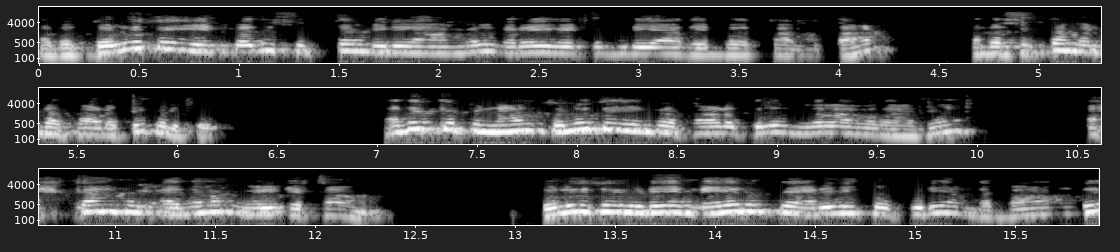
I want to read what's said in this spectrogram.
அப்ப தொழுகை என்பது சுத்தம் இல்லாமல் நிறைவேற்ற முடியாது என்பதற்காகத்தான் அந்த சுத்தம் என்ற பாடத்தை படித்தோம். அதற்கு பின்னால் தொழுகை என்ற பாடத்தில் முதலாவதாக அஹ்காமுல் அதனம் இக்காம் தொழுகையுடைய நேரத்தை அறிவிக்கக்கூடிய அந்த பாங்கு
